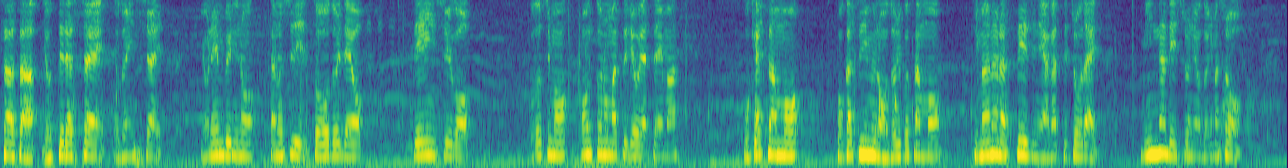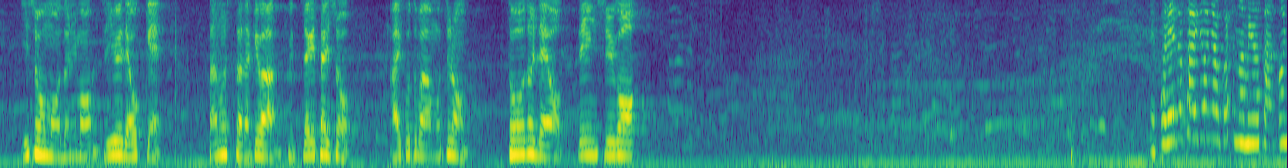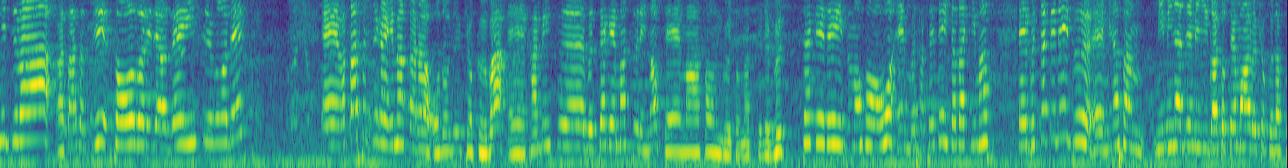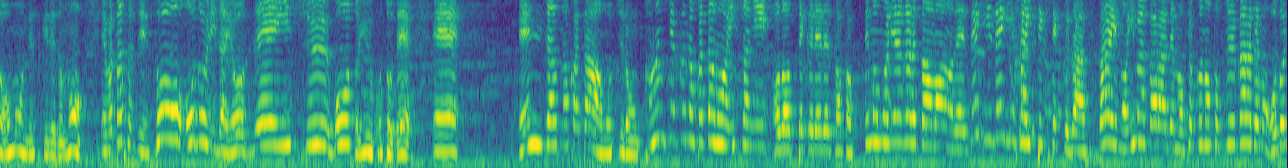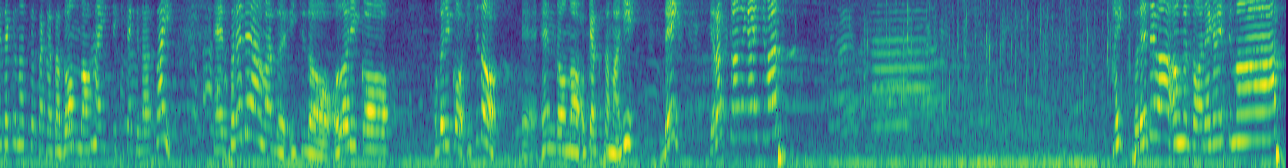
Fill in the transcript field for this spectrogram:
さあさあ寄ってらっしゃい。踊りにしちゃい。4年ぶりの楽しい総踊りだよ。全員集合。今年も本当の祭りをやっちゃいます。お客さんも他チームの踊り子さんも暇ならステージに上がってちょうだい。みんなで一緒に踊りましょう。衣装も踊りも自由で OK 楽しさだけはぶっちゃけ大賞合言葉はもちろん総踊りだよ。全員集合。パレード会場にお越しの皆さんこんにちは。私たち総踊りでは全員集合です、えー、私たちが今から踊る曲は、えー、神栖ぶっちゃけ祭りのテーマソングとなっているぶっちゃけデイズの方を演舞させていただきます、えー、ぶっちゃけデイズ、え皆さん耳なじみがとてもある曲だと思うんですけれども、え私たち総踊りだよ全員集合ということで、えー演者の方はもちろん観客の方も一緒に踊ってくれるととっても盛り上がると思うのでぜひぜひ入ってきてください。もう今からでも曲の途中からでも踊りたくなっちゃった方どんどん入ってきてください、えー、それではまず一度踊り子踊り子一度、えー、沿道のお客様に礼よろしくお願いします。はいそれでは音楽お願いします。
